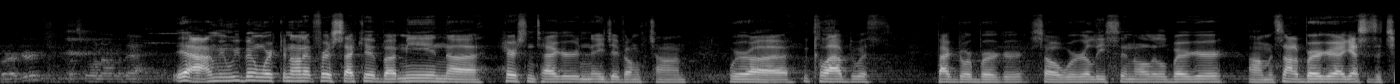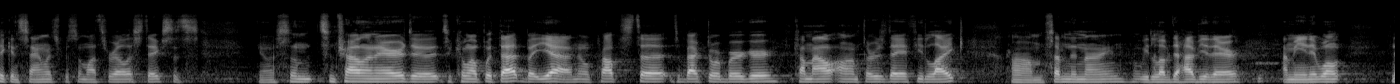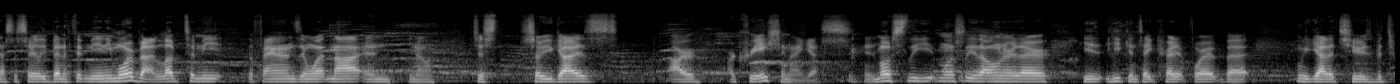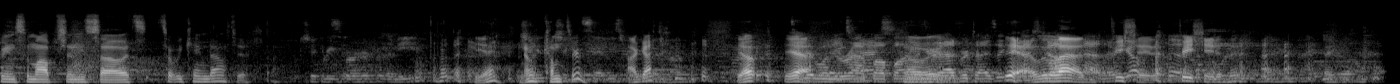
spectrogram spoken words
Burger. What's going on with that? Yeah, I mean we've been working on it for a second, but me and uh, Harrison Taggart and AJ Vongphachanh, we're uh, we collabed with Backdoor Burger, so we're releasing a little burger um, it's not a burger, I guess it's a chicken sandwich with some mozzarella sticks. It's you know some some trial and error to, to come up with that, but yeah, no props to, to Backdoor Burger. Come out on Thursday if you'd like, um, seven to nine. We'd love to have you there. I mean, it won't necessarily benefit me anymore, but I'd love to meet the fans and whatnot, and you know just show you guys our our creation, I guess. And mostly mostly the owner there, he he can take credit for it, but we got to choose between some options, so it's, it's what we came down to. So. Free burger for the meat. yeah, no, come through. I got you. Yep, yeah. Good one to wrap up on no, your advertising. Yeah, nice a little job. ad. Yeah, Appreciate it. Appreciate it, man. Thank you.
